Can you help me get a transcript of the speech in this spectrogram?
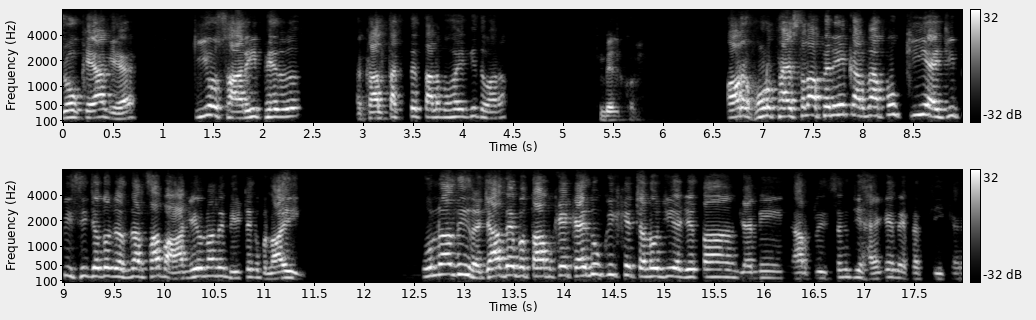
ਜੋ ਕਿਹਾ ਗਿਆ ਕੀ ਉਹ ਸਾਰੀ ਫਿਰ ਅਕਾਲ ਤਖਤ ਤੇ ਤਲਬ ਹੋਏਗੀ ਦੁਬਾਰਾ? ਬਿਲਕੁਲ। ਔਰ ਹੁਣ ਫੈਸਲਾ ਫਿਰ ਇਹ ਕਰਨਾ ਪਊ ਕੀ ਐਜੀਪੀਸੀ ਜਦੋਂ ਜਥੇਦਾਰ ਸਾਹਿਬ ਆ ਗਏ ਉਹਨਾਂ ਨੇ ਮੀਟਿੰਗ ਬੁਲਾਈ। ਉਹਨਾਂ ਦੀ ਰਜਾ ਦੇ ਮੁਤਾਬਕ ਕਹਿ ਦੂਗੀ ਕਿ ਚਲੋ ਜੀ ਅਜੇ ਤਾਂ ਗਿਆਨੀ ਹਰਪ੍ਰੀਤ ਸਿੰਘ ਜੀ ਹੈਗੇ ਨੇ ਫਿਰ ਠੀਕ ਹੈ।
